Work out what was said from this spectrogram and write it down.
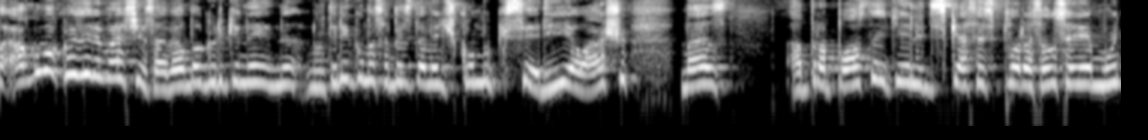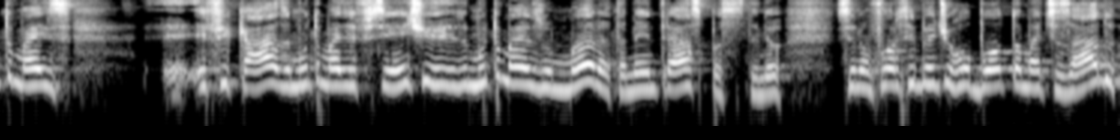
Alguma coisa ele vai sentir, sabe? É um bagulho que nem, não, não tem nem como saber exatamente como que seria, eu acho, mas a proposta é que ele diz que essa exploração seria muito mais eficaz, muito mais eficiente e muito mais humana também, entre aspas, entendeu? Se não for simplesmente um robô automatizado,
